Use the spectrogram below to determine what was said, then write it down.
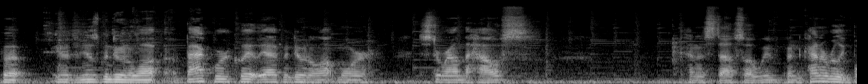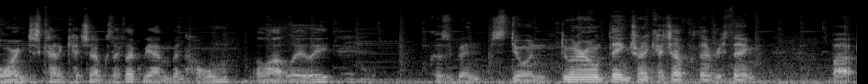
but you know, Danielle's been doing a lot of back work lately. I've been doing a lot more just around the house kind of stuff. So we've been kind of really boring, just kind of catching up because I feel like we haven't been home a lot lately mm-hmm. because we've been just doing doing our own thing, trying to catch up with everything. But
